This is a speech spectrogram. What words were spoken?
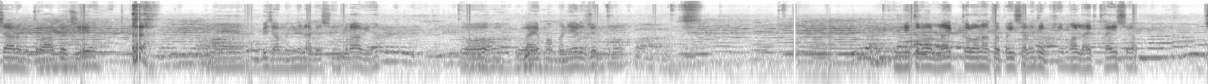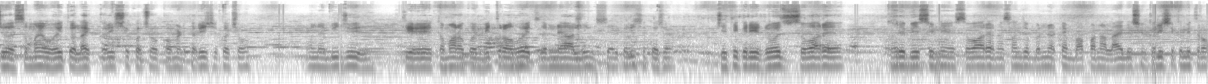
ચાલો મિત્રો આગળ જઈએ અને બીજા મંદિરના દર્શન કરાવીએ તો લાઈવમાં બન્યા રહેજો મિત્રો મિત્રો લાઈક કરવાના કોઈ પૈસા નથી ફ્રીમાં લાઈક થાય છે જો સમય હોય તો લાઈક કરી શકો છો કોમેન્ટ કરી શકો છો અને બીજું કે તમારા કોઈ મિત્ર હોય તો તમને આ લિંક શેર કરી શકો છો. જેથી કરી રોજ સવારે ઘરે બેસીને સવારે અને સાંજે બંને ટાઈમ બાપાના લાય દર્શન કરી શકે મિત્રો.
